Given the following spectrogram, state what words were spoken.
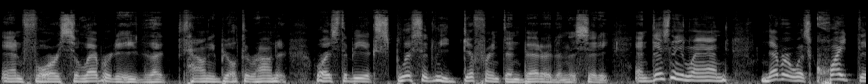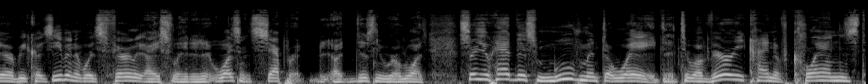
and for Celebration, the he built around it, was to be explicitly different and better than the city. And Disneyland never was quite there because even it was fairly isolated, it wasn't separate. Uh, Disney World was. So you had this movement away to, to a very kind of cleansed,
